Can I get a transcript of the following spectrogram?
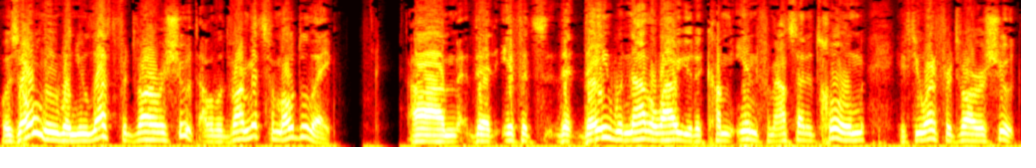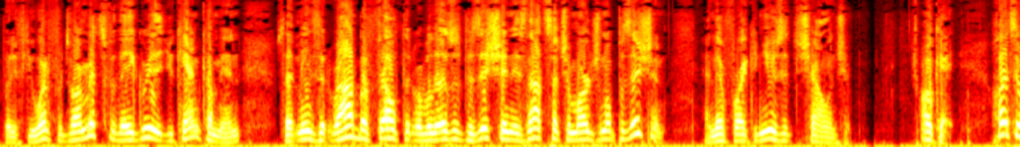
was only when you left for Dvar Rashut, Avol Dvar Mitzvah Module. Um, that if it's, that they would not allow you to come in from outside of Tchum if you went for Dvar Rashut. But if you went for Dvar Mitzvah, they agree that you can come in. So that means that Rabbi felt that Rabbi Eliezer's position is not such a marginal position. And therefore I can use it to challenge him. Okay. At the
